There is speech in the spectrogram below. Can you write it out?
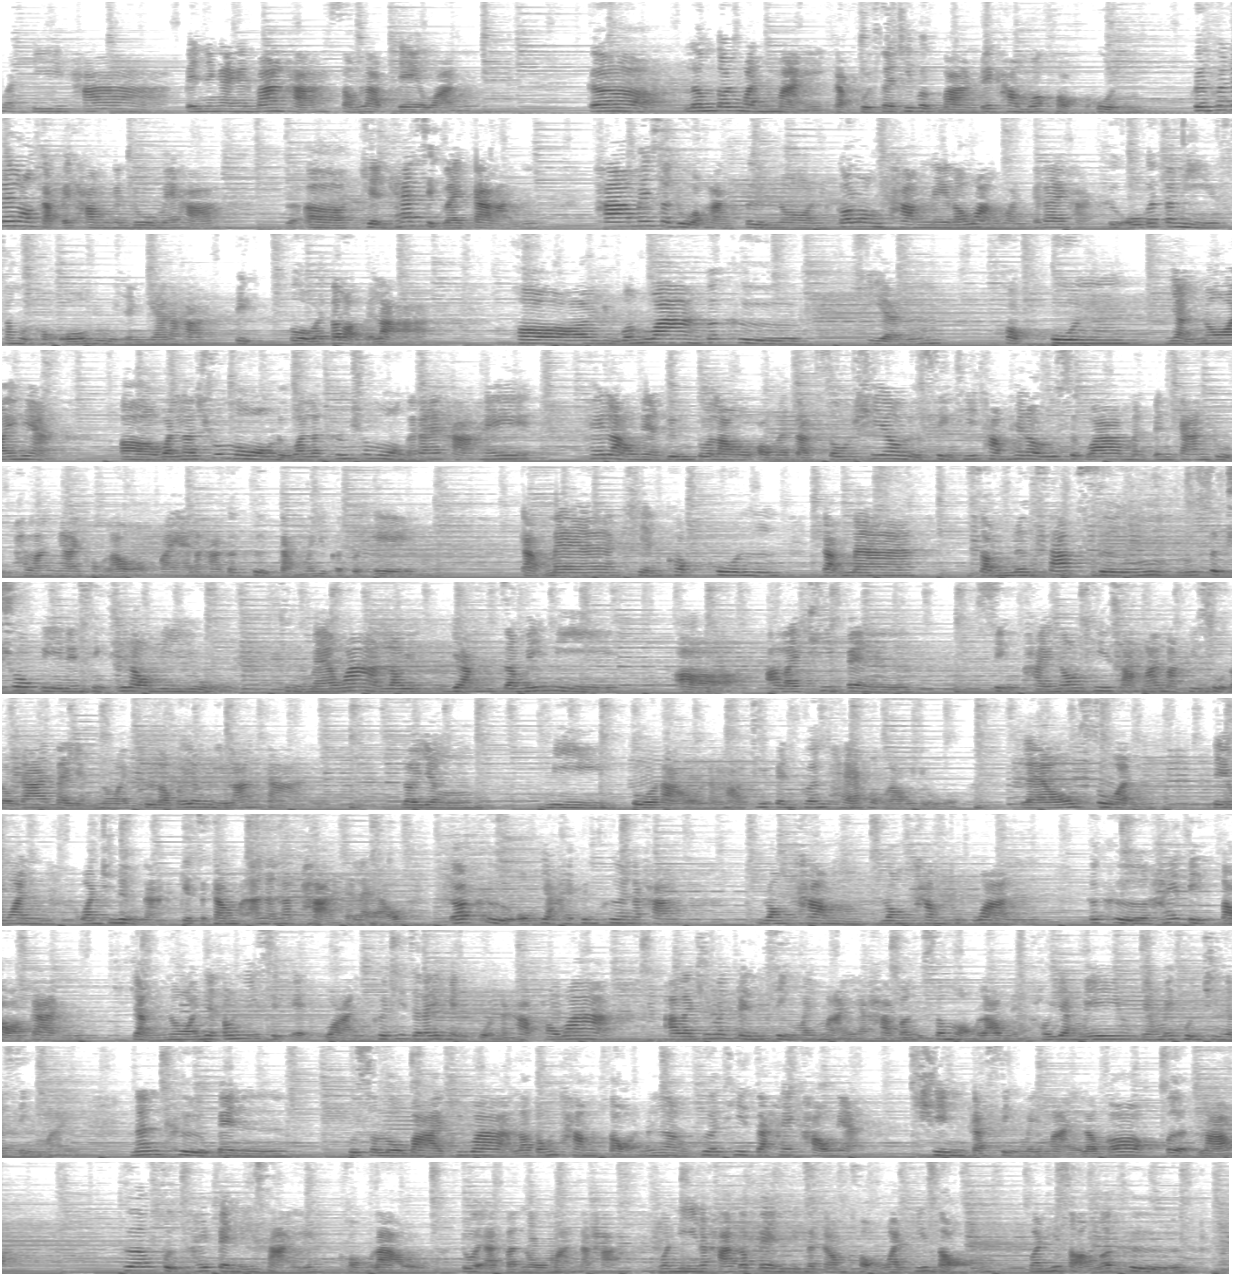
สวัสดีค่ะ เป็นยังไงกันบ้างคะสำหรับ day o n ก็เริ่มต้นวันใหม่กับหัวใจที่เบิกบานด้วยคำว่าขอบคุณ เพื่อนๆได้ลองกลับไปทำกันดูไหมคะเเขียนแค่ 10 รายการ ถ้าไม่สะดวกหลังตื่นนอน ก็ลองทำในระหว่างวันก็ได้ค่ะ คือโอก็จะมีสมุดของโออยู่อย่างเงี้ยนะคะ ติดตัวไว้ตลอดเวลา พออยู่ว่างๆก็คือเขียนขอบคุณอย่างน้อยเนี่ย วันละชั่วโมง หรือวันละครึ่งชั่วโมงก็ได้ค่ะ ให้ให้เราเนี่ยดึงตัวเราออกมาจากโซเชียลหรือสิ่งที่ทำให้เรารู้สึกว่ามันเป็นการดูดพลังงานของเราออกไปนะคะ ก็คือกลับมาอยู่กับตัวเอง กลับมาเขียนขอบคุณ กลับมาสำนึกซาบซึ้งรู้สึกโชคดีในสิ่งที่เรามีอยู่ ถึงแม้ว่าเรายังจะไม่มีเอ่ออะไรที่เป็นสิ่งภายนอกที่สามารถมาพิสูจน์เราได้แต่อย่างน้อยคือเราก็ยังมีร่างกาย เรายังมีตัวเรานะคะที่เป็นเพื่อนแท้ของเราอยู่ แล้วส่วน day วันวันที่หนึ่งนะกิจกรรมอันนั้นผ่านไปแล้ว ก็คืออ๊กอยากให้เพื่อนๆนะคะ ลองทำลองทำทุกวันก็คือให้ติดต่อกันอย่างน้อยเนี่ยต้อง 21 วันเพื่อที่จะได้เห็นผลนะคะ เพราะว่าอะไรที่มันเป็นสิ่งใหม่ๆอะค่ะบางสมองเราเนี่ยเขายังไม่ยังไม่คุ้นชินกับสิ่งใหม่ นั่นคือเป็น กุศโลบายที่ว่าเราต้องทำต่อเนื่องเพื่อที่จะให้เขาเนี่ยชินกับสิ่งใหม่ ๆ แล้วก็เปิดรับ เพื่อฝึกให้เป็นนิสัยของเราโดยอัตโนมัตินะคะ วันนี้นะคะก็เป็นกิจกรรมของวันที่ 2 วันที่ 2 ก็คือ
